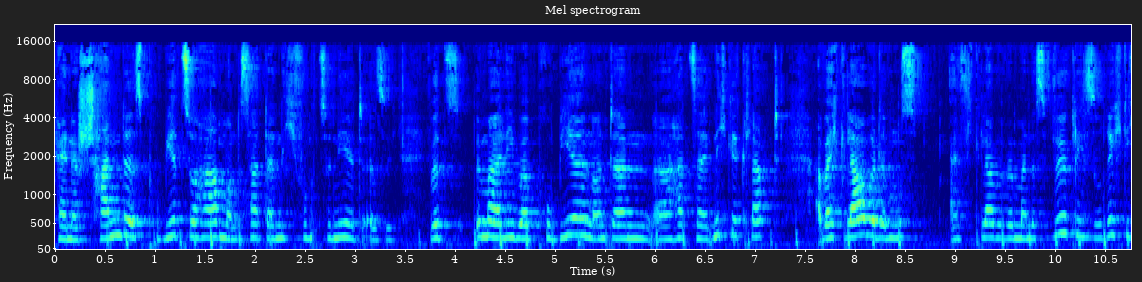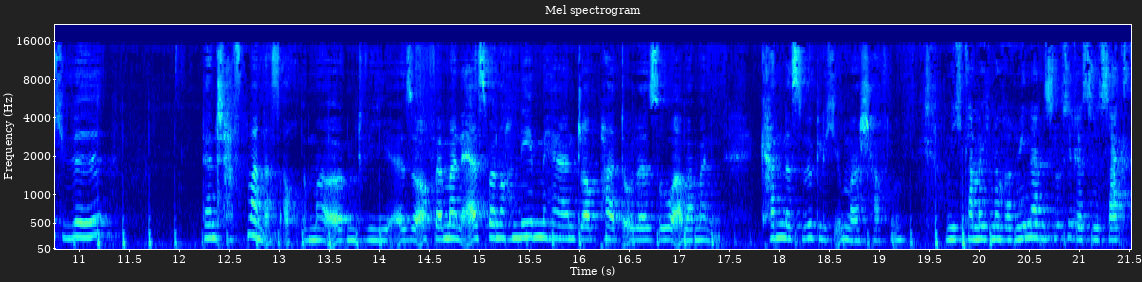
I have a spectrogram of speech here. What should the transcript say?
keine Schande, es probiert zu haben und es hat dann nicht funktioniert. Also ich würde es immer lieber probieren und dann äh, hat es halt nicht geklappt. Aber ich glaube, da muss, also ich glaube, wenn man das wirklich so richtig will, dann schafft man das auch immer irgendwie. Also auch wenn man erstmal noch nebenher einen Job hat oder so, aber man kann das wirklich immer schaffen. Und ich kann mich noch erinnern, lustig, dass du sagst,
